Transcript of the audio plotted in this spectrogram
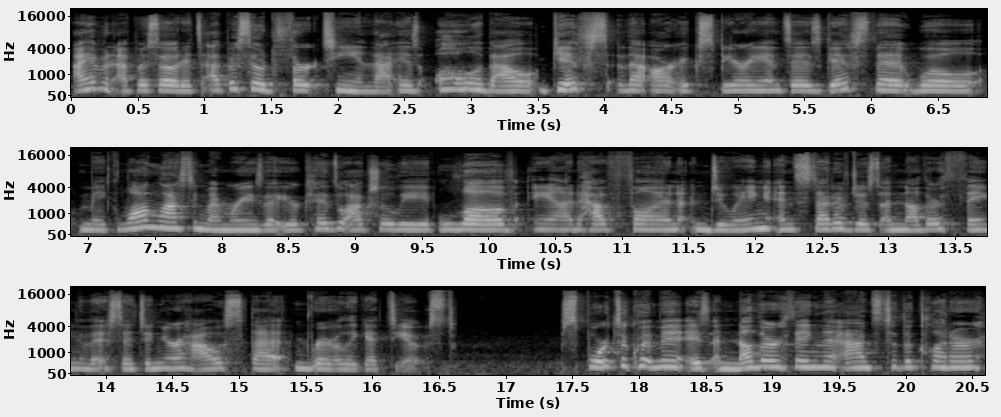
I have an episode, it's episode 13, that is all about gifts that are experiences, gifts that will make long lasting memories that your kids will actually love and have fun doing instead of just another thing that sits in your house that rarely gets used. Sports equipment is another thing that adds to the clutter.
